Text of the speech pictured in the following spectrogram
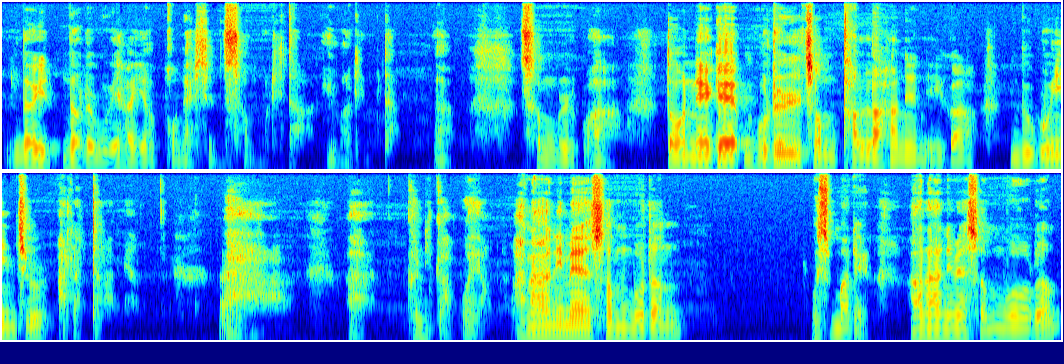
너희 너를 위하여 보내신 선물이다 이 말입니다. 어, 선물과 또 내게 물을 좀 달라 하는 이가 누구인 줄 알았더라. 아, 아, 그러니까 뭐예요? 하나님의 선물은 무슨 말이에요? 하나님의 선물은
